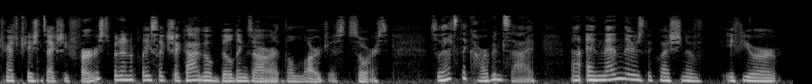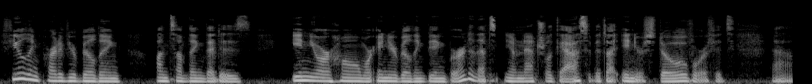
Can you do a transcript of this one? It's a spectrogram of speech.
Transportation is actually first, but in a place like Chicago, buildings are the largest source. So that's the carbon side. Uh, and then there's the question of if you're fueling part of your building on something that is in your home or in your building being burned, and that's you know natural gas. If it's in your stove or if it's, uh,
